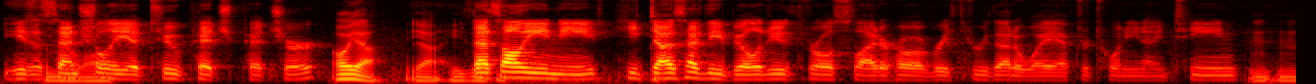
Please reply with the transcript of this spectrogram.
he's essentially a two pitch pitcher. Oh yeah, yeah, he's That's all you need. He does have the ability to throw a slider, however, he threw that away after 2019. Mm-hmm.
